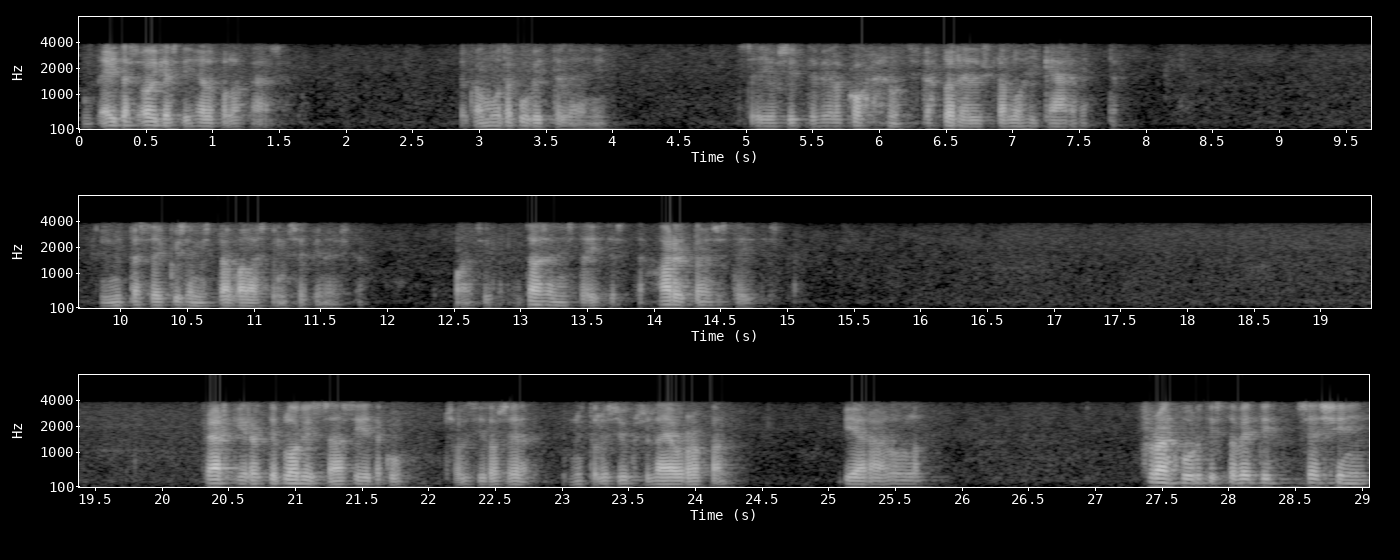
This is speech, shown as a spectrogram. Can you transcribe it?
Mutta ei tässä oikeasti helpolla pääse. Joka muuta kuvittelee, niin se ei ole sitten vielä kohdannut sitä todellista lohikäärmettä. Siis nyt tässä ei kyse mistään valaistumisepinöistä, vaan siitä tasenista itsestä, harjoittamisesta itsestä. Brad kirjoitti blogissaan siitä, kun se oli silloin se, nyt oli syksyllä Euroopan vierailulla. Frankfurtista veti sessionin,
